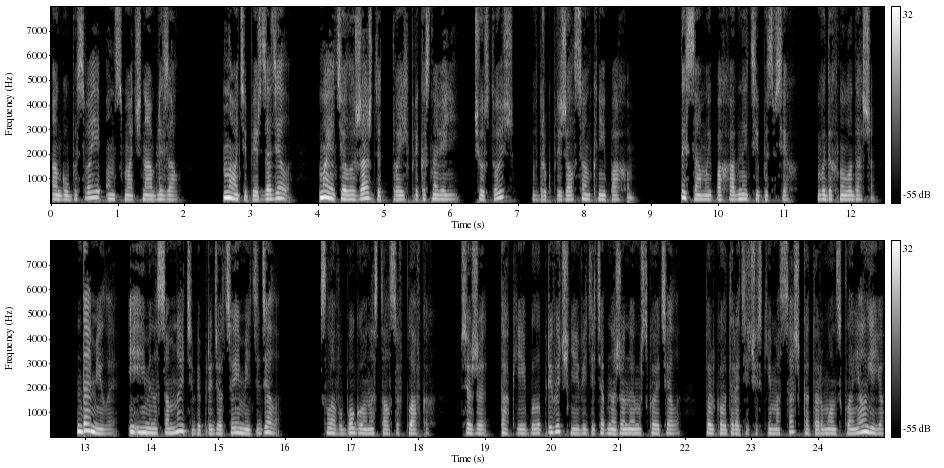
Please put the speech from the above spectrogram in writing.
а губы свои он смачно облизал. «Ну а теперь за дело. Мое тело жаждет твоих прикосновений. Чувствуешь?» Вдруг прижался он к ней пахом. «Ты самый похабный тип из всех», — выдохнула Даша. «Да, милая, и именно со мной тебе придется иметь дело». Слава богу, он остался в плавках. Все же так ей было привычнее видеть обнаженное мужское тело. Только вот эротический массаж, к которому он склонял ее,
